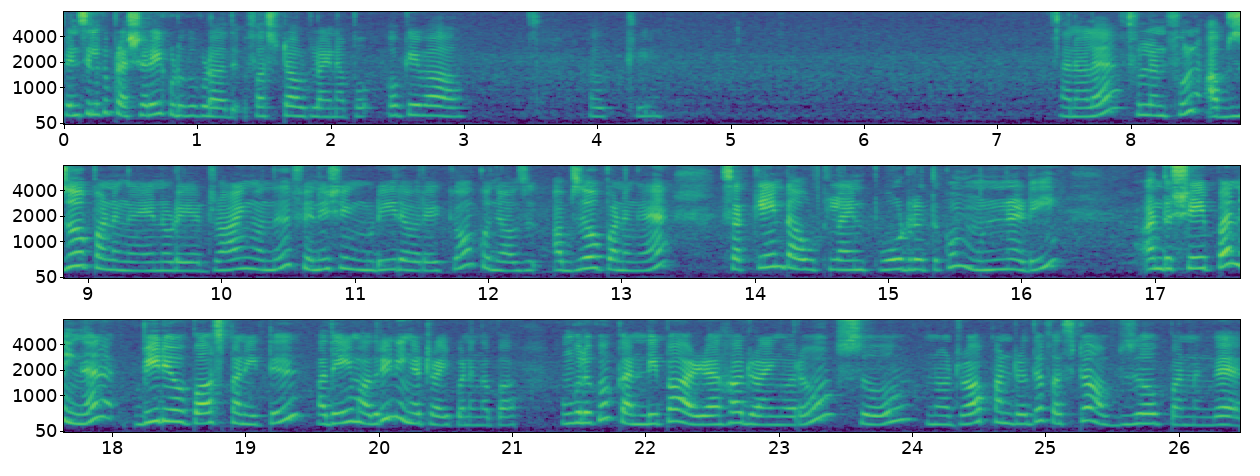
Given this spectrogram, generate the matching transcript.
பென்சிலுக்கு ப்ரெஷரே கொடுக்கக்கூடாது ஃபஸ்ட் அவுட்லைன் அப்போது ஓகேவா ஓகே அதனால் ஃபுல் அண்ட் ஃபுல் அப்சர்வ் பண்ணுங்கள் என்னுடைய ட்ராயிங் வந்து ஃபினிஷிங் முடிகிற வரைக்கும் கொஞ்சம் அப்ஸ் அப்சர்வ் பண்ணுங்கள் செகண்ட் அவுட்லைன் போடுறதுக்கும் முன்னாடி அந்த ஷேப்பை நீங்கள் வீடியோ பாஸ் பண்ணிவிட்டு அதே மாதிரி நீங்கள் ட்ரை பண்ணுங்கப்பா. உங்களுக்கும் கண்டிப்பாக அழகாக ட்ராயிங் வரும். ஸோ நான் ட்ரா பண்ணுறத ஃபஸ்ட்டு அப்சர்வ் பண்ணுங்கள்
